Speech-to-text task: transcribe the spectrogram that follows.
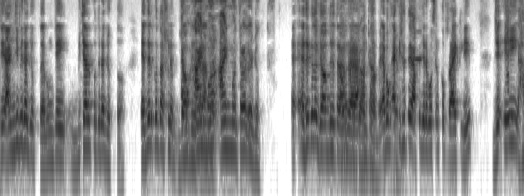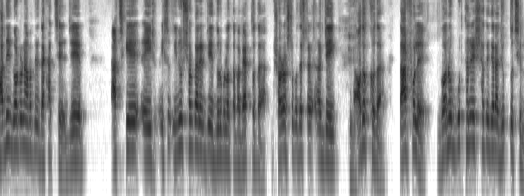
যে আইনজীবীরা যুক্ত এবং যে বিচারপতিরা যুক্ত এদেরকে তো আসলে আইন মন্ত্রণালয় যুক্ত। এদেরকে তো অবশ্যই আনতে- হবে। এবং একই সাথে আপনি যেটা বলছেন খুব রাইটলি যে এই হাদির ঘটনা আমাদের দেখাচ্ছে যে আজকে এই ইউনূস সরকারের যে দুর্বলতা বা ব্যর্থতা স্বরাষ্ট্র উপদেষ্টার যে অদক্ষতা তার ফলে গণ সাথে যারা যুক্ত ছিল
